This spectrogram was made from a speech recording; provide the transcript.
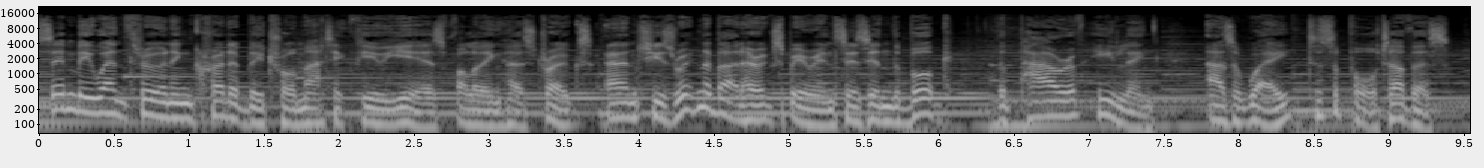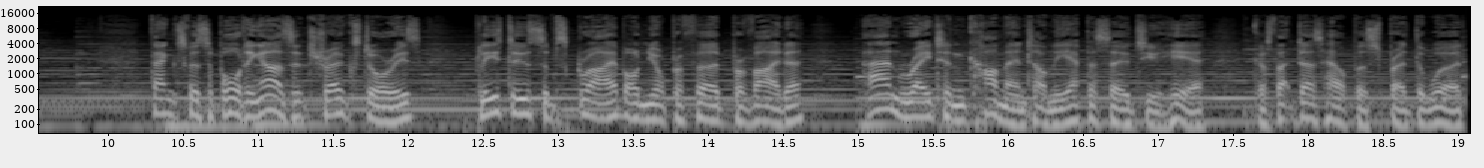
Simbi went through an incredibly traumatic few years following her strokes, and she's written about her experiences in the book, The Power of Healing, as a way to support others. Thanks for supporting us at Stroke Stories. Please do subscribe on your preferred provider and rate and comment on the episodes you hear, because that does help us spread the word.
